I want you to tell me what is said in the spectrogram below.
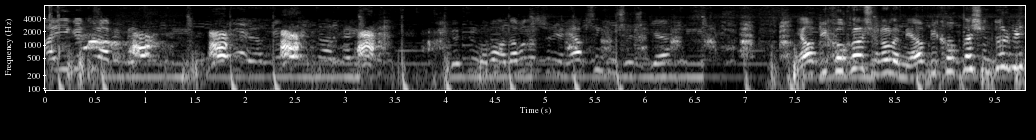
Ayıyı götür abim ya. Götür baba adama da sürüyor. Ne yapsın ki bu çocuk ya? Ya bir koklaşın oğlum ya. Bir koklaşın. Dur bir.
